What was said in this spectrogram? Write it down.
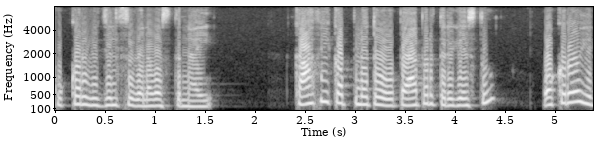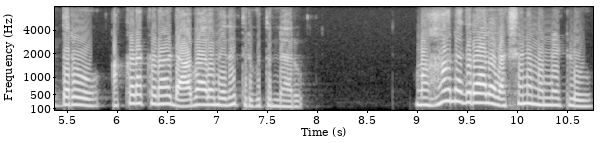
కుక్కరు విజిల్స్ వినవస్తున్నాయి. కాఫీ కప్పులతో పేపర్ తిరిగేస్తూ ఒకరో ఇద్దరో అక్కడక్కడా డాబాల మీద తిరుగుతున్నారు. మహానగరాల లక్షణమన్నట్లు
